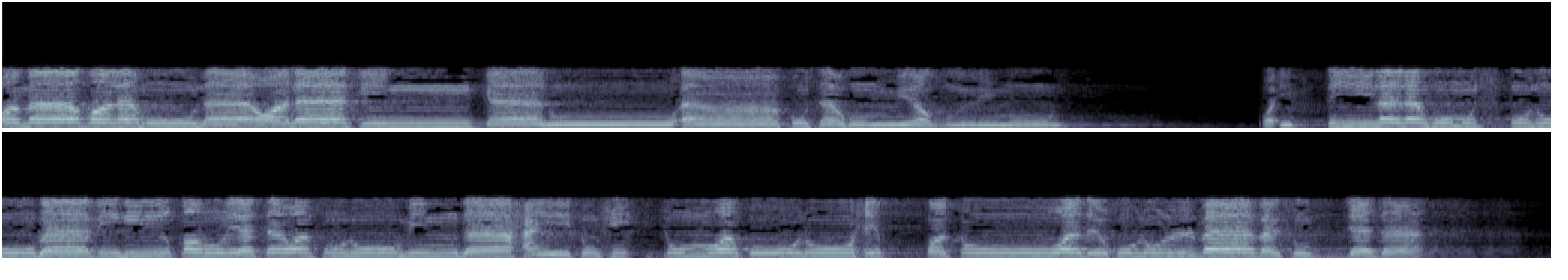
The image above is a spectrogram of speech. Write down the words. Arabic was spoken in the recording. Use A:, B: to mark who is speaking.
A: وما ظلمونا ولكن كانوا أنفسهم يظلمون وإذ قيل لهم اسكنوا هذه القرية وكلوا منها حيث شئتم وقولوا حطة وادخلوا الباب سجدا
